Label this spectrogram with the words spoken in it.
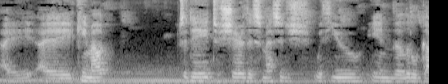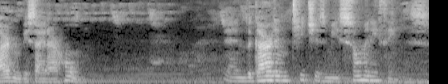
I, I came out today to share this message with you in the little garden beside our home. And the garden teaches me so many things.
